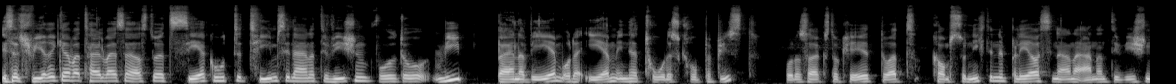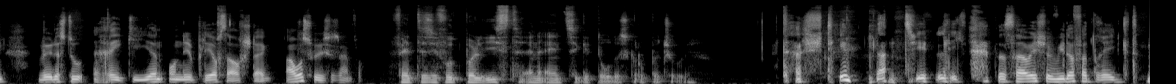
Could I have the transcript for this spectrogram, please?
ist halt schwieriger, aber teilweise hast du jetzt sehr gute Teams in einer Division, wo du wie bei einer WM oder EM in der Todesgruppe bist, wo du sagst, okay, dort kommst du nicht in den Playoffs, in einer anderen Division würdest du regieren und in die Playoffs aufsteigen. Aber so ist es einfach. Fantasy Football ist eine einzige Todesgruppe, Joey. Das stimmt natürlich. Das habe ich schon wieder verdrängt.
